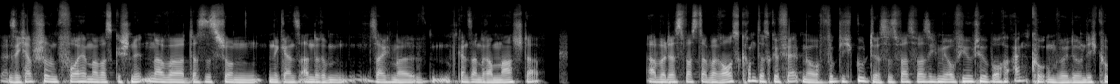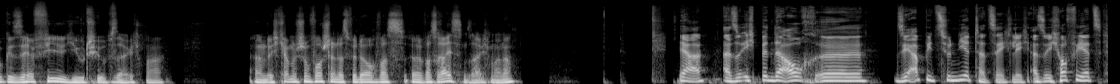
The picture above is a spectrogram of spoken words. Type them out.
Also ich habe schon vorher mal was geschnitten, aber das ist schon eine ganz andere, sag ich mal, ganz anderer Maßstab. Aber das, was dabei rauskommt, das gefällt mir auch wirklich gut. Das ist was, was ich mir auf YouTube auch angucken würde. Und ich gucke sehr viel YouTube, sag ich mal. Und ich kann mir schon vorstellen, dass wir da auch was, äh, was reißen, sag ich mal, ne? Ja, also ich bin da auch äh, sehr ambitioniert tatsächlich. Also ich hoffe jetzt,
